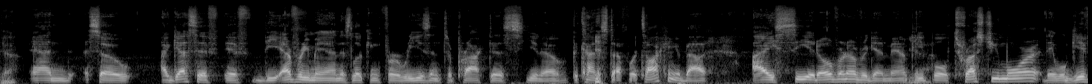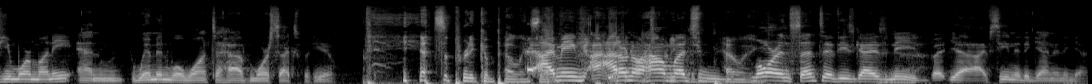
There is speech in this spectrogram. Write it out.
Yeah. And so I guess if if the everyman is looking for a reason to practice, you know, the kind of stuff we're talking about, I see it over and over again, man. People trust you more, they will give you more money, and women will want to have more sex with you. That's a pretty compelling. I mean, I, I don't know how much compelling. more incentive these guys need, but yeah, I've seen it again and again.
